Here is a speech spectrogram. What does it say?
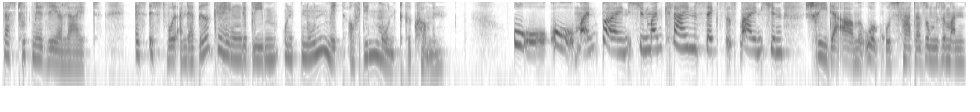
das tut mir sehr leid. Es ist wohl an der Birke hängen geblieben und nun mit auf den Mond gekommen. Oh, oh, mein Beinchen, mein kleines sechstes Beinchen, schrie der arme Urgroßvater Sumsemann,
